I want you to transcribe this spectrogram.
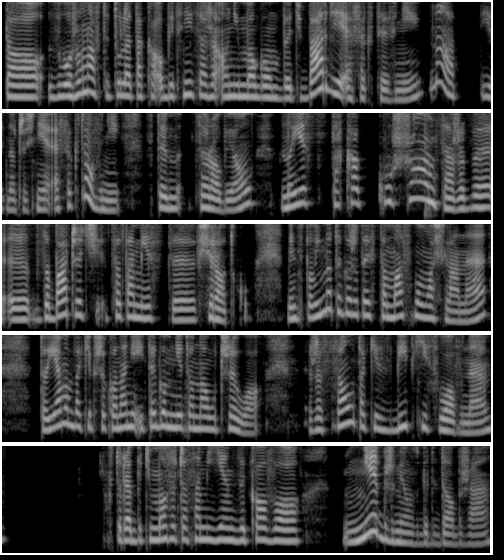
to złożona w tytule taka obietnica, że oni mogą być bardziej efektywni, no a jednocześnie efektowni w tym, co robią, no jest taka kusząca, żeby y, zobaczyć, co tam jest y, w środku. Więc pomimo tego, że to jest to masło maślane, to ja mam takie przekonanie i tego mnie to nauczyło, że są takie zbitki słowne, które być może czasami językowo nie brzmią zbyt dobrze,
